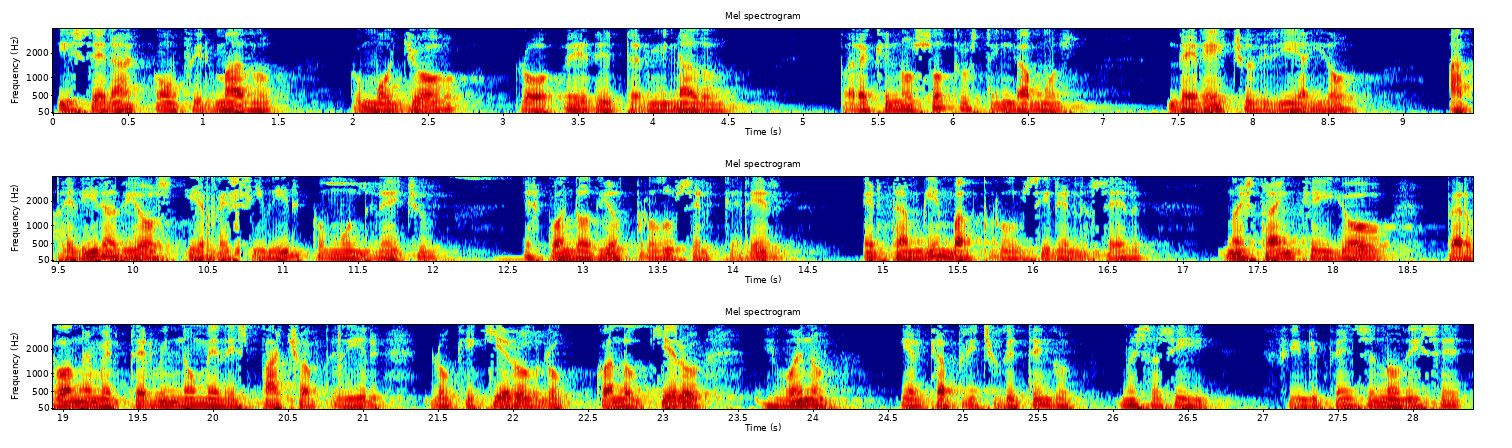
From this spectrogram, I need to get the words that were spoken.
y será confirmado como yo lo he determinado, para que nosotros tengamos derecho, diría yo, a pedir a Dios y recibir como un derecho, es cuando Dios produce el querer, Él también va a producir el hacer. No está en que yo, perdóneme el término, me despacho a pedir lo que quiero, cuando quiero, y bueno, y el capricho que tengo. No es así. Filipenses nos dice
